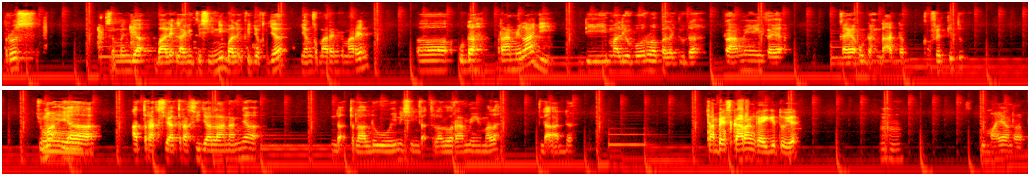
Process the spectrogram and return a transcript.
Terus semenjak balik lagi ke sini, balik ke Jogja, yang kemarin-kemarin eh, udah rame lagi di Malioboro, apalagi udah rame kayak kayak udah nggak ada covid gitu. Cuma Hmm. ya atraksi-atraksi jalanannya nggak terlalu ini sih, nggak terlalu rame malah nggak ada. Sampai sekarang kayak gitu ya. Mm-mm. Lumayan rame.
